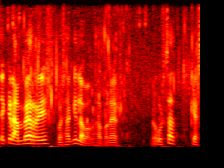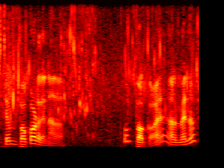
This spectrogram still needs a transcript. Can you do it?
de cranberries. Pues aquí lo vamos a poner. Me gusta que esté un poco ordenado. Un poco, ¿eh? Al menos.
